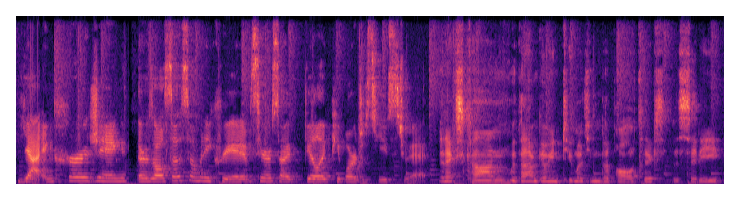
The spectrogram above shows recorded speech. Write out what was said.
yeah encouraging. There's also so many creatives here so i feel like people are just used to it. The next con without going too much into the politics of the city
